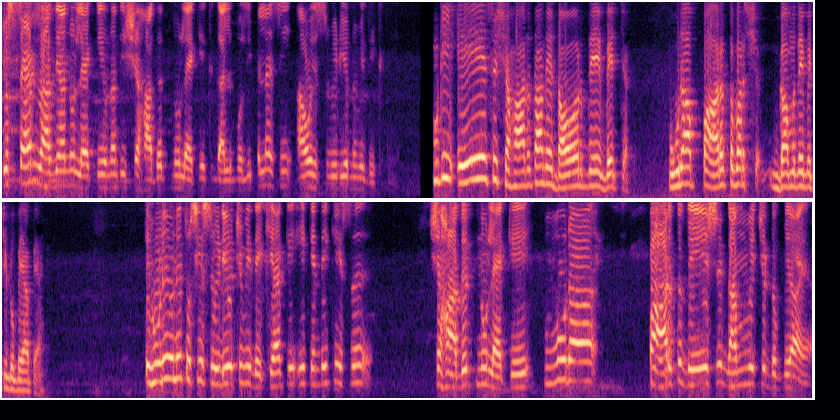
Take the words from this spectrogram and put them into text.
ਜੋ ਸਾਹਿਬਜ਼ਾਦਿਆਂ ਨੂੰ ਲੈ ਕੇ ਉਹਨਾਂ ਦੀ ਸ਼ਹਾਦਤ ਨੂੰ ਲੈ ਕੇ ਇੱਕ ਗੱਲ ਬੋਲੀ ਪਹਿਲਾਂ ਅਸੀਂ ਆਓ ਇਸ ਵੀਡੀਓ ਨੂੰ ਵੀ ਦੇਖਦੇ ਹਾਂ। ਕਿਉਂਕਿ ਇਸ ਸ਼ਹਾਦਤਾਂ ਦੇ ਦੌਰ ਦੇ ਵਿੱਚ ਪੂਰਾ ਭਾਰਤ ਵਰਸ਼ ਗਮ ਦੇ ਵਿੱਚ ਡੁੱਬਿਆ ਪਿਆ। ਤੇ ਹੁਣੇ ਉਹਨੇ ਤੁਸੀਂ ਇਸ ਵੀਡੀਓ 'ਚ ਵੀ ਦੇਖਿਆ ਕਿ ਇਹ ਕਹਿੰਦੇ ਕਿ ਇਸ ਸ਼ਹਾਦਤ ਨੂੰ ਲੈ ਕੇ ਪੂਰਾ ਭਾਰਤ ਦੇਸ਼ ਗਮ ਵਿੱਚ ਡੁੱਬਿਆ ਆ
